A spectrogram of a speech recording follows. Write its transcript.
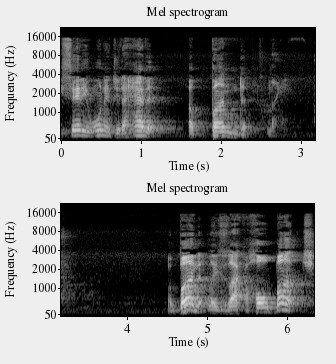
said He wanted you to have it abundantly. Abundantly is like a whole bunch.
